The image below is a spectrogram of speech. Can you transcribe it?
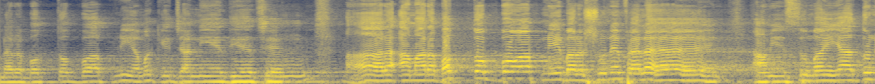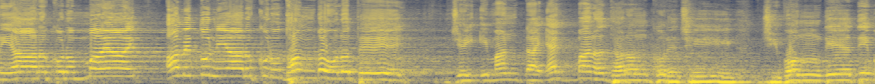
আপনার বক্তব্য আপনি আমাকে জানিয়ে দিয়েছেন। আর আমার বক্তব্য আপনি এবার শুনে ফেলেন। আমি সুমাইয়া, দুনিয়ার কোন মায়ায়, আমি দুনিয়ার কোন ধন দৌলতে যে ইমানটা একবার ধারণ করেছি, জীবন দিয়ে দিব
